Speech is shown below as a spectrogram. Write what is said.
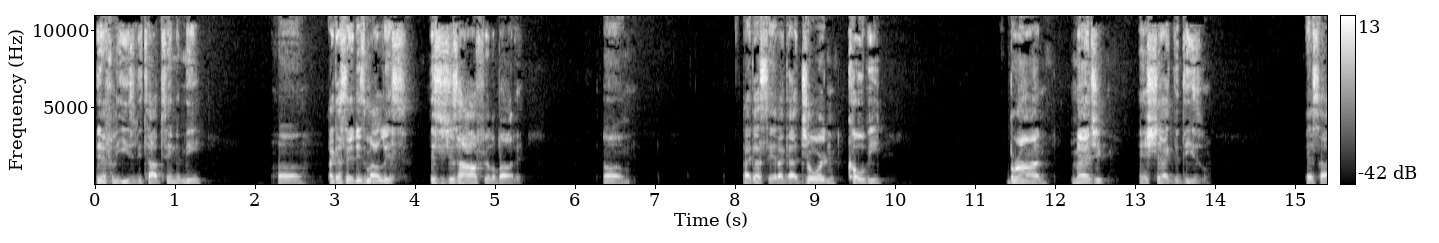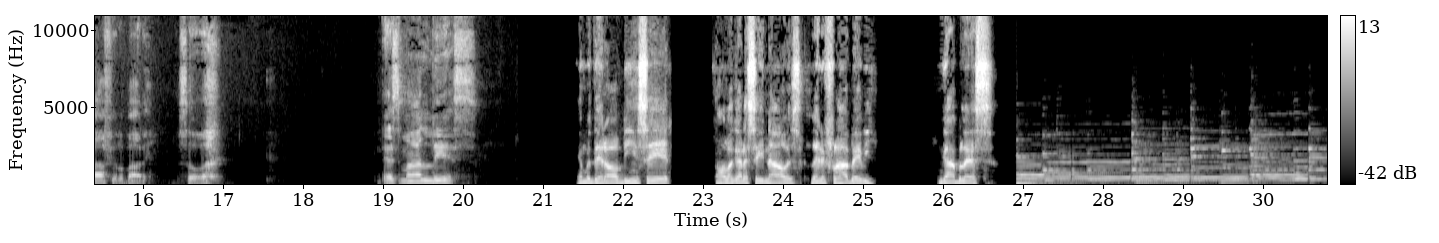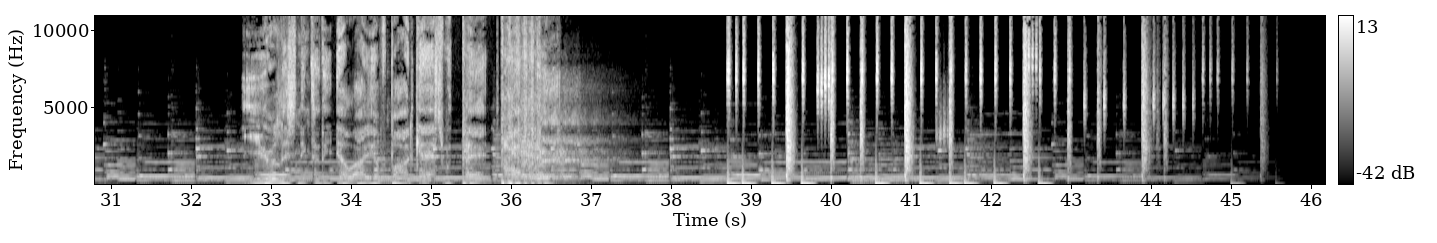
Definitely easily top 10 to me. Uh, like I said, this is my list. This is just how I feel about it. Um, like I said, I got Jordan, Kobe, Bron, Magic, and Shaq the Diesel. That's how I feel about it. So uh, that's my list. And with that all being said, all I gotta say now is let it fly, baby. God bless. You're listening to the LIF podcast with Pat.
